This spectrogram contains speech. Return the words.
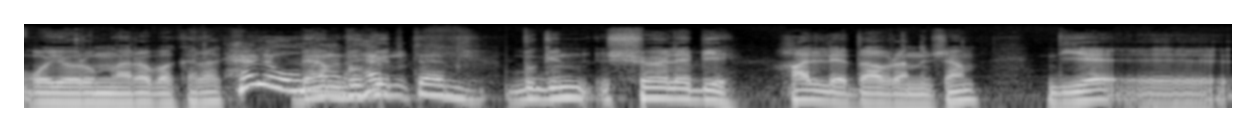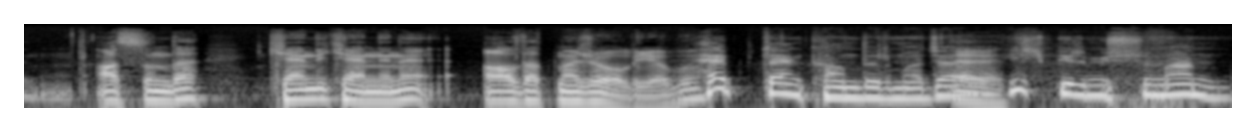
o yorumlara bakarak Hele onlar ben bugün hepten... bugün şöyle bir halle davranacağım diye e, aslında kendi kendine aldatmaca oluyor bu. Hepten kandırmaca. Evet. Hiçbir Müslüman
